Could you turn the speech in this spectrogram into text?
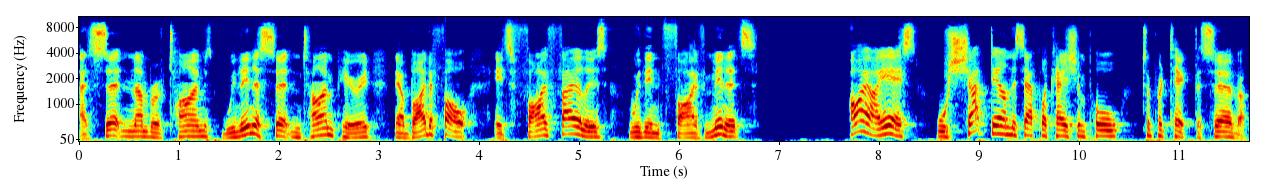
a certain number of times within a certain time period, now by default it's five failures within five minutes, IIS will shut down this application pool to protect the server.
